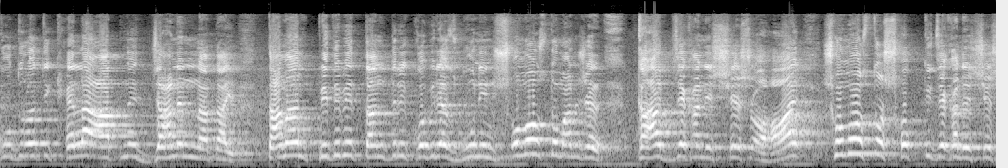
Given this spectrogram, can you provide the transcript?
কুদরতি খেলা আপনি জানেন না তাই। তাম পৃথিবীর তান্ত্রিক কবিরাজ, গুণিন সমস্ত মানুষের কাজ যেখানে শেষ হয়, সমস্ত শক্তি যেখানে শেষ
